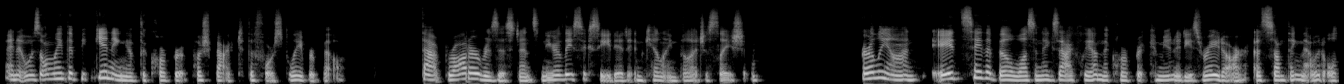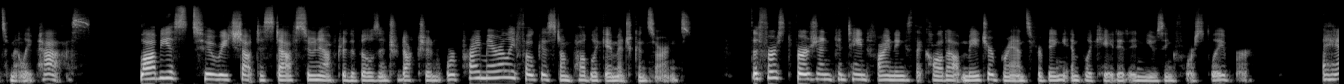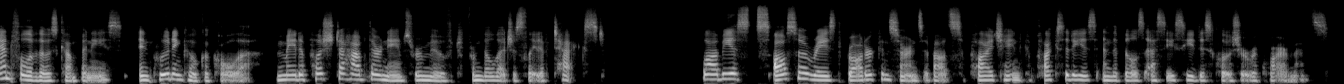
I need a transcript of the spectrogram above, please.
and it was only the beginning of the corporate pushback to the forced labor bill. That broader resistance nearly succeeded in killing the legislation. Early on, aides say the bill wasn't exactly on the corporate community's radar as something that would ultimately pass. Lobbyists who reached out to staff soon after the bill's introduction were primarily focused on public image concerns. The first version contained findings that called out major brands for being implicated in using forced labor. A handful of those companies, including Coca Cola, made a push to have their names removed from the legislative text. Lobbyists also raised broader concerns about supply chain complexities and the bill's SEC disclosure requirements.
